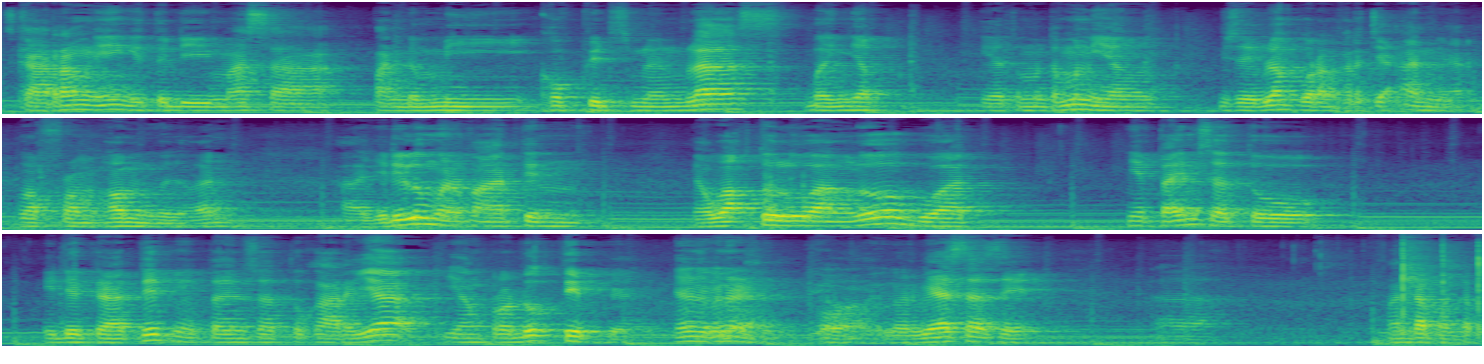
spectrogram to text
sekarang nih gitu di masa pandemi Covid-19 banyak ya teman-teman yang bisa dibilang kurang kerjaan ya, work from home gitu kan. Nah, jadi lu manfaatin ya waktu luang lu buat nyiptain satu ide kreatif, nyiptain satu karya yang produktif ya. Ya benar. Iya, Wah, luar biasa sih. Eh, mantap mantap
